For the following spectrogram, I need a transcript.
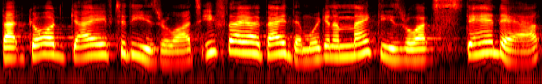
that God gave to the Israelites, if they obeyed them, were going to make the Israelites stand out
